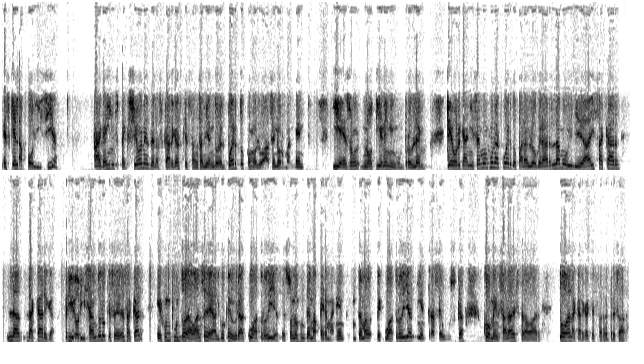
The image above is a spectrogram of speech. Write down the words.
es que la policía haga inspecciones de las cargas que están saliendo del puerto como lo hace normalmente. Y eso no tiene ningún problema. Que organicemos un acuerdo para lograr la movilidad y sacar la, la carga, priorizando lo que se debe sacar, es un punto de avance de algo que dura cuatro días. Eso no es un tema permanente, es un tema de cuatro días mientras se busca comenzar a destrabar toda la carga que está represada.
